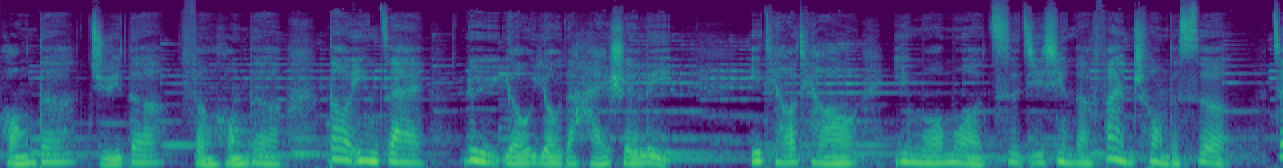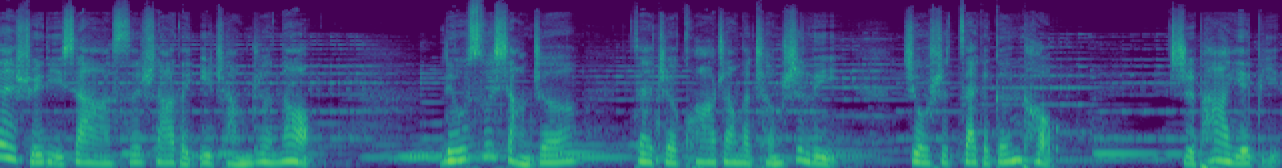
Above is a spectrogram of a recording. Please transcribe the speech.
红的、橘的、粉红的，倒映在绿油油的海水里，一条条、一抹抹刺激性的泛冲的色，在水底下厮杀的异常热闹。流苏想着，在这夸张的城市里，就是栽个跟头，只怕也比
